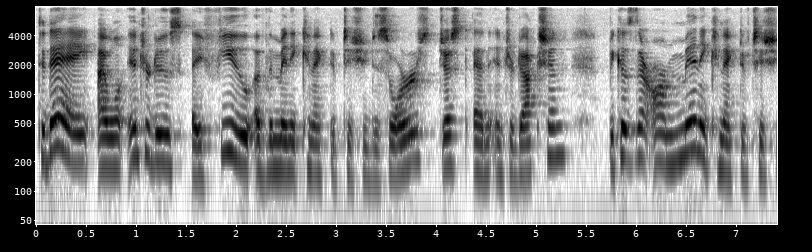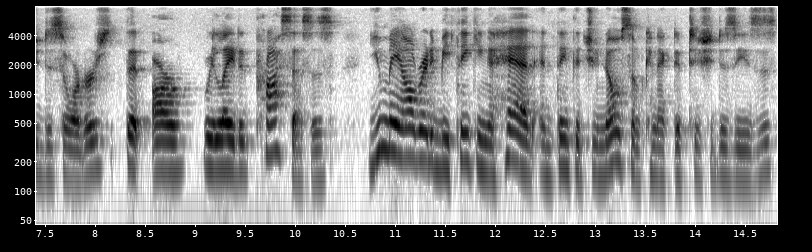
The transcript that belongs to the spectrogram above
Today, I will introduce a few of the many connective tissue disorders, just an introduction, because there are many connective tissue disorders that are related processes you may already be thinking ahead and think that you know some connective tissue diseases,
